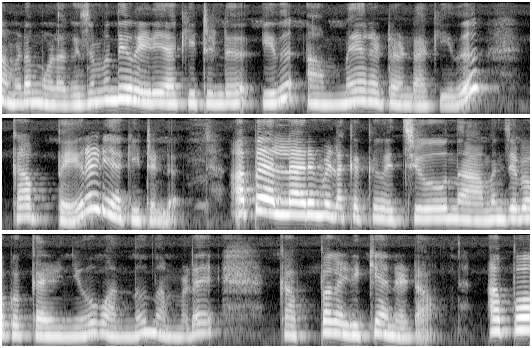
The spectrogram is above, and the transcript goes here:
നമ്മുടെ മുളക് ചമ്മന്തി റെഡി ആക്കിയിട്ടുണ്ട്. ഇത് അമ്മയാണ് കേട്ടോ ഉണ്ടാക്കിയത്. കപ്പയും റെഡിയാക്കിയിട്ടുണ്ട്. അപ്പോൾ എല്ലാവരും വിളക്കൊക്കെ വെച്ചു നാമഞ്ചപമൊക്കെ കഴിഞ്ഞു വന്നു നമ്മുടെ കപ്പ കഴിക്കാൻ കേട്ടോ. അപ്പോൾ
